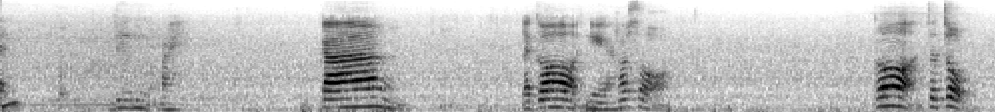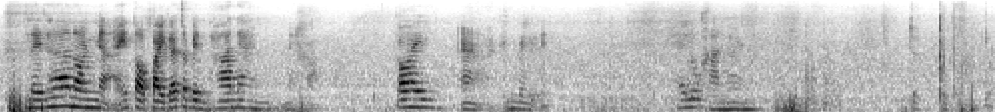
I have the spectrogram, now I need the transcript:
น ดึงออกไป กลาง แล้วก็เหนือข้อศอก ก็จะจบในท่านอนหงายต่อไปก็จะเป็นท่านั่งนะคะ ก็ให้อ่าขึ้นไปเลย ให้ลูกค้านั่งจบจบ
